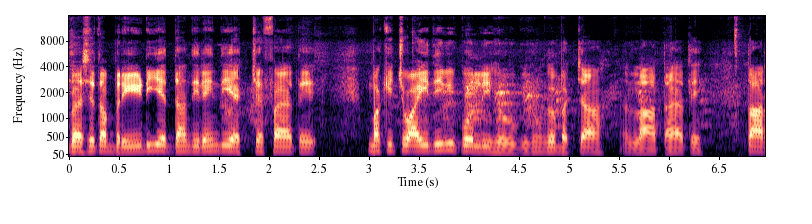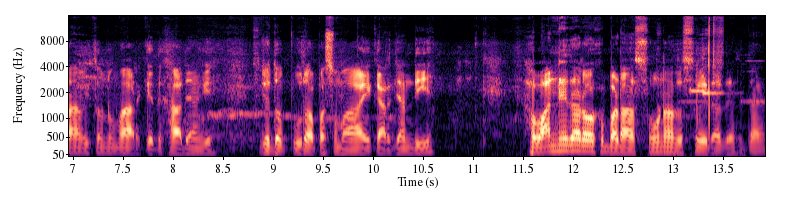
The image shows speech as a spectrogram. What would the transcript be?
ਵੈਸੇ ਤਾਂ ਬਰੀਡ ਹੀ ਇਦਾਂ ਦੀ ਰਹਿੰਦੀ ਐ ਐਚਐਫ ਹੈ ਤੇ ਬਾਕੀ ਚਵਾਈ ਦੀ ਵੀ ਪੋਲੀ ਹੋਊਗੀ ਕਿਉਂਕਿ ਬੱਚਾ ਲਾਤਾ ਹੈ ਤੇ ਧਾਰਾਂ ਵੀ ਤੁਹਾਨੂੰ ਮਾਰ ਕੇ ਦਿਖਾ ਦਿਆਂਗੇ ਜਦੋਂ ਪੂਰਾ ਪਸਮਾ ਇਹ ਕਰ ਜਾਂਦੀ ਹੈ। ਹਵਾਨੇ ਦਾ ਰੁੱਖ ਬੜਾ ਸੋਹਣਾ ਦੱਸੋ ਇਹਦਾ ਦਿਸਦਾ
